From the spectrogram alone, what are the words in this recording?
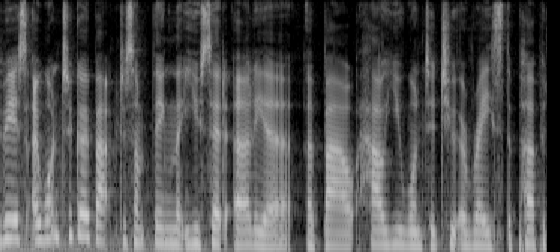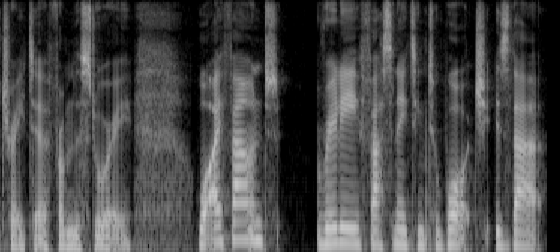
Tobias, I want to go back to something that you said earlier about how you wanted to erase the perpetrator from the story. What I found really fascinating to watch is that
